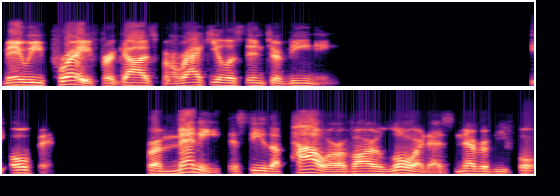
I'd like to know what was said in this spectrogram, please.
May we pray for God's miraculous intervening. Open for many to see the power of our Lord as never before.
